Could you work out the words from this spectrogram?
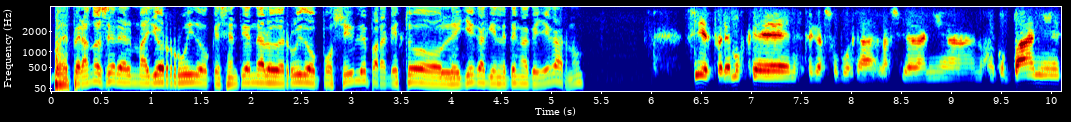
pues esperando hacer el mayor ruido, que se entienda lo de ruido posible para que esto le llegue a quien le tenga que llegar, ¿no? Sí, esperemos que en este caso pues la ciudadanía nos acompañe,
